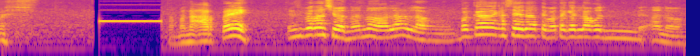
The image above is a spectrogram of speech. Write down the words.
Tama na arte! Inspirasyon, ano, ala lang. Pagka kasi dati, matagal na ako, ano,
